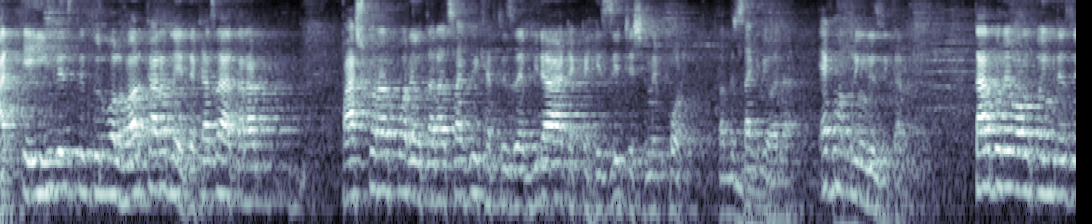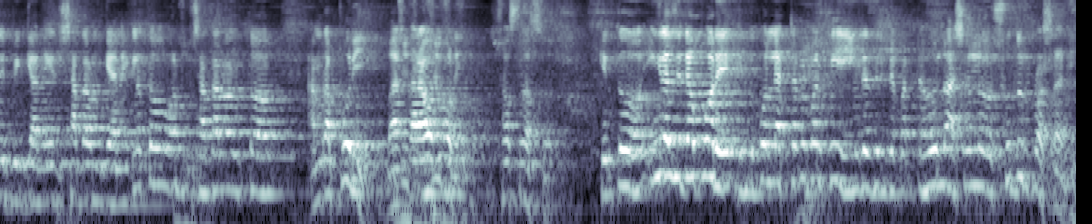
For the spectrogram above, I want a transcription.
আর এই ইংরেজিতে দুর্বল হওয়ার কারণে দেখা যায় তারা পাশ করার পরেও তারা চাকরি ক্ষেত্রে যায় বিরাট একটা হেজিটেশনে পড়ে তাদের চাকরি হয় না। একমাত্র ইংরেজি কারণ। তারপরে অঙ্ক ইংরেজি বিজ্ঞানের সাধারণ জ্ঞান এগুলো তো সাধারণত আমরা পড়ি বা তারাও। পড়ে সচরাচর। কিন্তু ইংরেজিটাও পড়ে কিন্তু পড়লে একটা ব্যাপার কি ইংরেজির ব্যাপারটা হলো আসলে সুদূর প্রসারী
